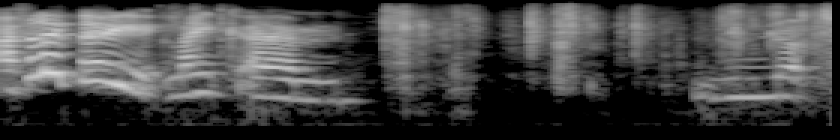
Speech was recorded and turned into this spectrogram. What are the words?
I feel like they like um nut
